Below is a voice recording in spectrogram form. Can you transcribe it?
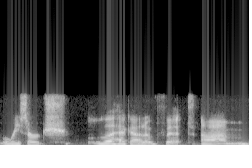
research the heck out of it. Um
